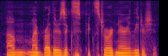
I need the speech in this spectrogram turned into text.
um, my brother's ex extraordinary leadership.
